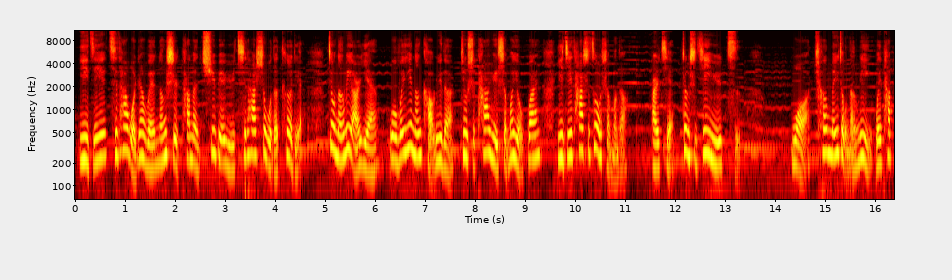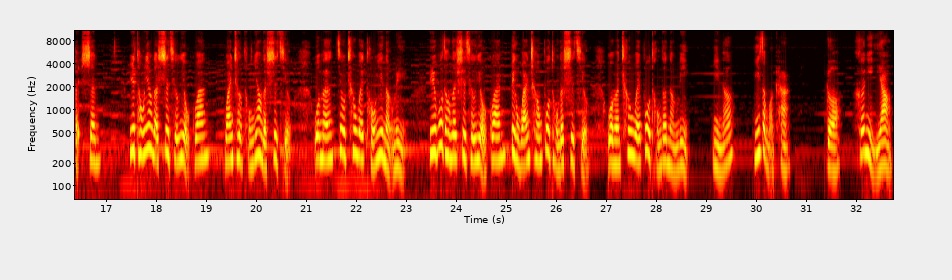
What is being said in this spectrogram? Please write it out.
以及其他我认为能使它们区别于其他事物的特点。就能力而言，我唯一能考虑的就是它与什么有关，以及它是做什么的。而且正是基于此，我称每种能力为它本身，与同样的事情有关，完成同样的事情，我们就称为同一能力。与不同的事情有关，并完成不同的事情，我们称为不同的能力。你呢？你怎么看？哥，和你一样。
